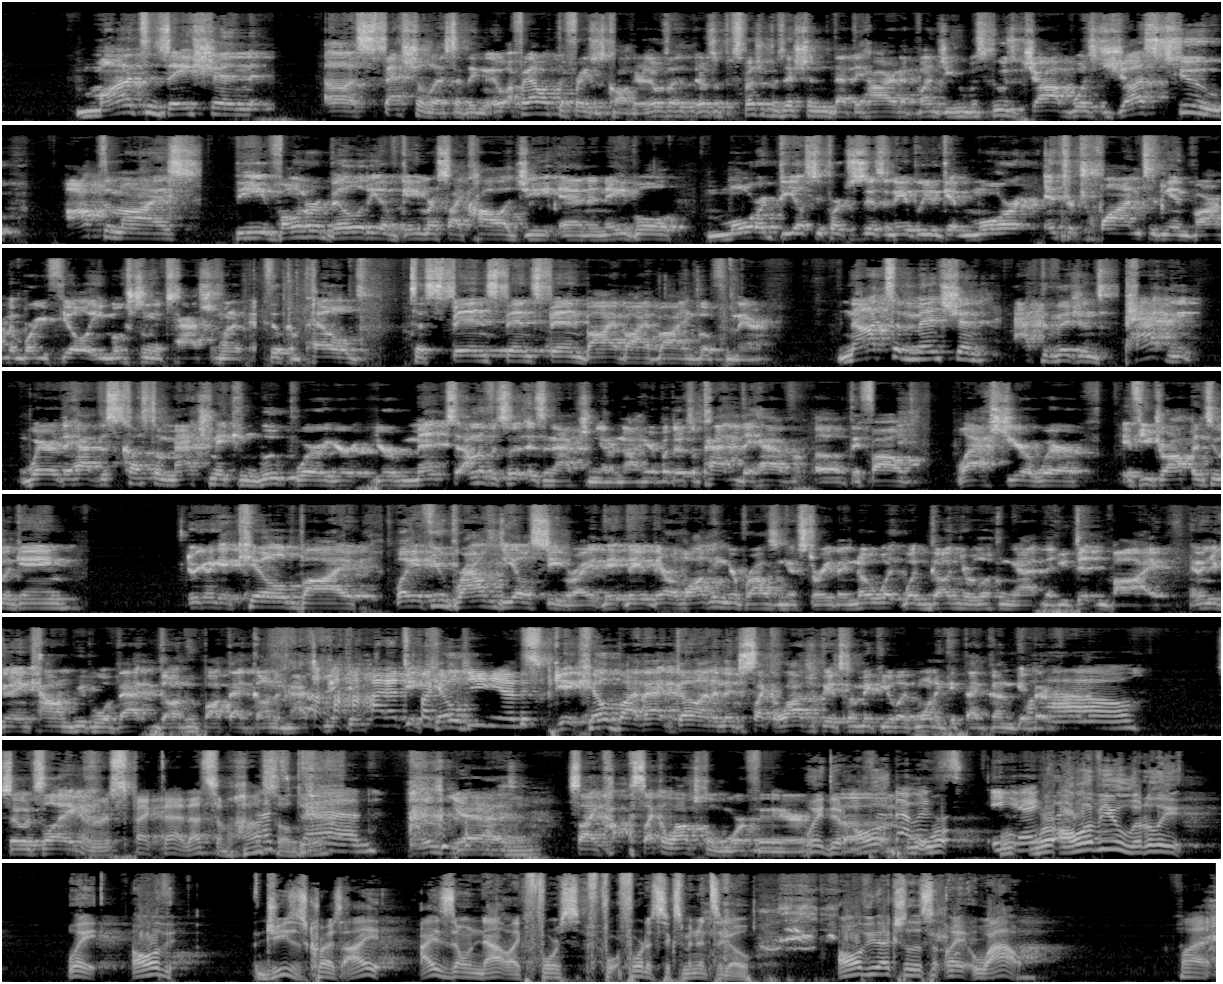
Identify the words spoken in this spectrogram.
monetization uh, specialist. I think I forgot what the phrase was called here. There was a there was a special position that they hired at Bungie who was whose job was just to optimize the vulnerability of gamer psychology and enable more DLC purchases, enable you to get more intertwined to the environment where you feel emotionally attached and feel compelled to spin, spin, spin, buy, buy, buy, and go from there. Not to mention Activision's patent where they have this custom matchmaking loop where you're you're meant to, I don't know if it's, it's an action yet or not here, but there's a patent they have uh, they filed last year where if you drop into a game, you're gonna get killed by like if you browse DLC, right? They, they, they are logging your browsing history. They know what, what gun you're looking at that you didn't buy, and then you're gonna encounter people with that gun who bought that gun in matchmaking. That's get fucking killed, genius. get killed by that gun, and then just psychologically, it's gonna make you like want to get that gun, and get better. Wow. So it's like I respect that. That's some That's hustle, dude. bad. yeah, it's like psychological warfare. Wait, did Uh, all That was were, EA were all of you literally? Wait, all of Jesus Christ! I I zoned out like four four, four to six minutes ago. All of you actually listen. Wait, wow. What?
